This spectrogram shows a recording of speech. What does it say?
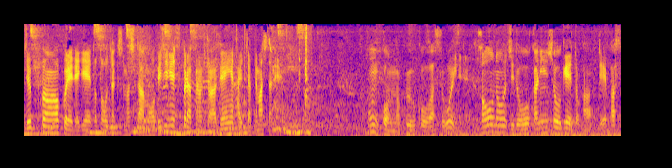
10分遅れでゲート到着しました。もうビジネスクラスの人は全員入っちゃってましたね。香港の空港はすごいね。顔の自動化認証ゲートがあってパス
